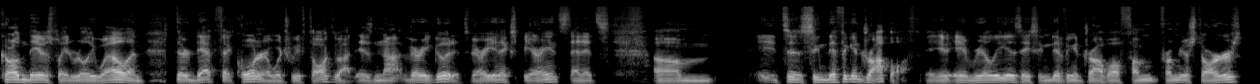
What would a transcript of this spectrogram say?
Carlton Davis played really well, and their depth at corner, which we've talked about, is not very good. It's very inexperienced, and it's um, it's a significant drop off. It, it, really is a significant drop off from from your starters.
